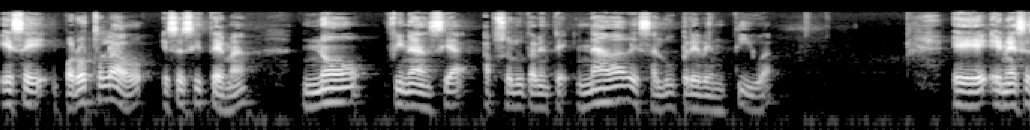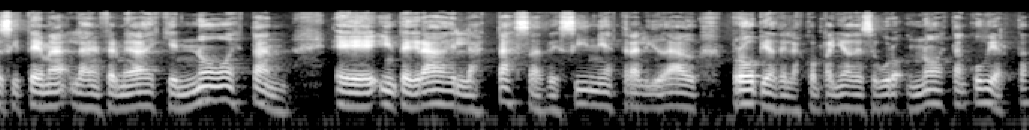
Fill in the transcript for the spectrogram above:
ese, por otro lado, ese sistema no financia absolutamente nada de salud preventiva. Eh, en ese sistema, las enfermedades que no están eh, integradas en las tasas de siniestralidad propias de las compañías de seguro no están cubiertas.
